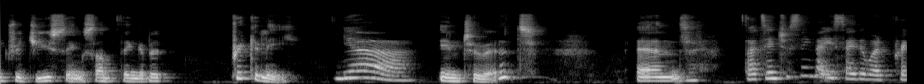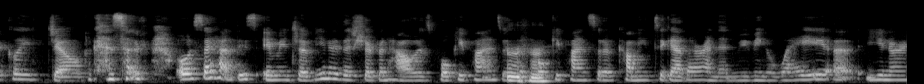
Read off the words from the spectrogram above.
introducing something a bit prickly Yeah. into it. And That's interesting that you say the word prickly Jill because I've also had this image of, you know, the Schopenhauer's porcupines with the Mhm. porcupines sort of coming together and then moving away. Uh, you know,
